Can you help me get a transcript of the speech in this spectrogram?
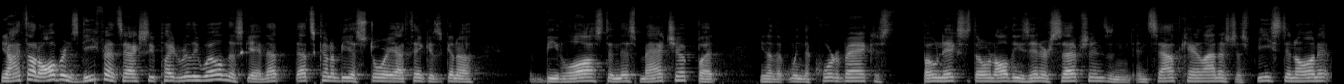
You know, I thought Auburn's defense actually played really well in this game. That that's going to be a story I think is going to be lost in this matchup. But you know that when the quarterback is Bo Nix is throwing all these interceptions and, and South Carolina's just feasting on it.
